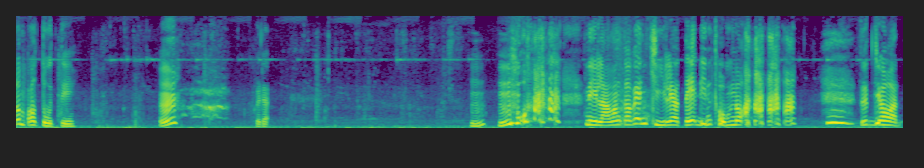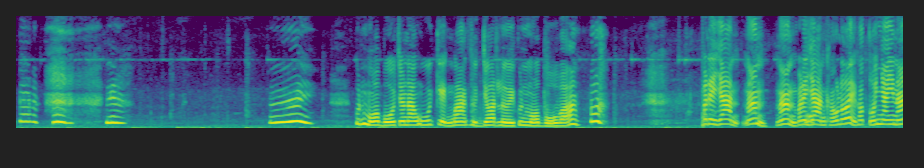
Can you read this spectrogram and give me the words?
ล่มเป่าตูดติฮะเกิดอะ นี่ล่ะวังกระเว้นขี่แล้วเตะดินถมเนาะสุดยอดคุณหมอโบเจ้านาหูเก่งมากสุดยอดเลย คุณหมอโบวะไม่ได้ย่านนั่น นั่นไม่ได้ย่านเขาเลย เขาตัวใหญ่นะ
